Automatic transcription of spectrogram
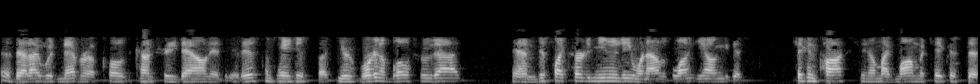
that I would never have closed the country down. It, it is contagious, but you're, we're going to blow through that. And just like herd immunity, when I was young to get chicken pox, you know, my mom would take us to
